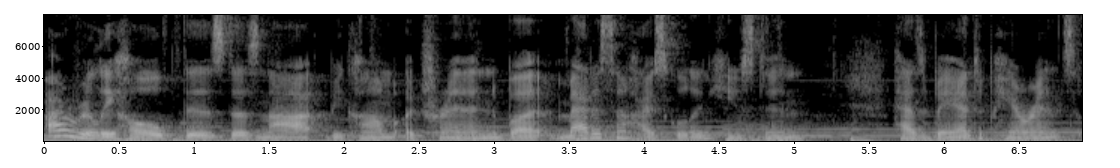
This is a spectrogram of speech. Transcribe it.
I really hope this does not become a trend, but Madison High School in Houston has banned parents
